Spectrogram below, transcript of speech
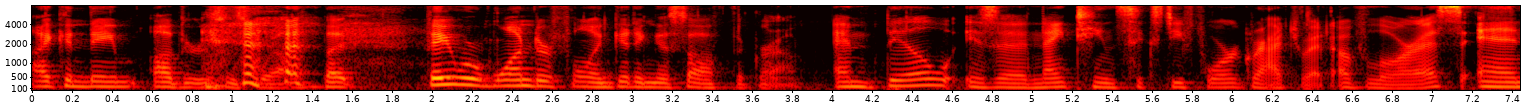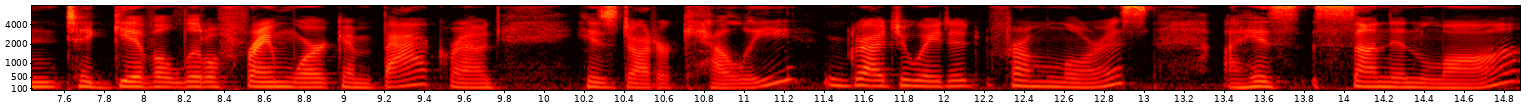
I can name others as well, but they were wonderful in getting us off the ground. And Bill is a 1964 graduate of Loras. And to give a little framework and background, his daughter Kelly graduated from Loras. Uh, his son in law,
